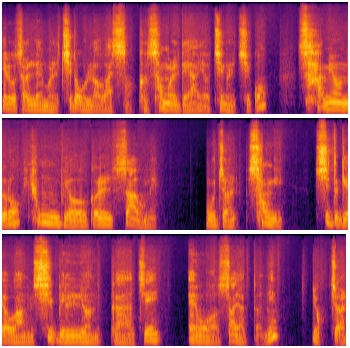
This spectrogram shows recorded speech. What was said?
예루살렘을 치러 올라와서 그 성을 대하여 진을 치고 사면으로 흉벽을 쌓음에 5절 성이 시드기야 왕 11년까지 에워싸였더니 6절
